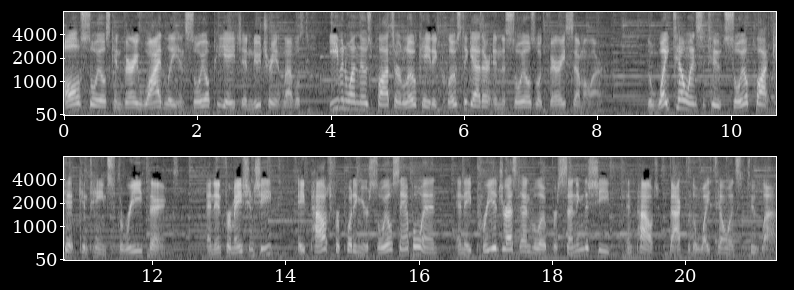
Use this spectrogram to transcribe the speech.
all soils can vary widely in soil pH and nutrient levels, even when those plots are located close together and the soils look very similar. The Whitetail Institute Soil Plot Kit contains three things. An information sheet, a pouch for putting your soil sample in, and a pre-addressed envelope for sending the sheet and pouch back to the Whitetail Institute lab.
